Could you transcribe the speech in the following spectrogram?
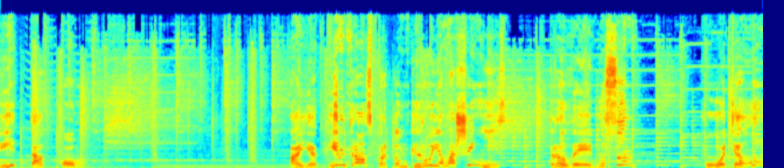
Літаком. А яким транспортом керує машиніст? Тролейбусом, потягом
